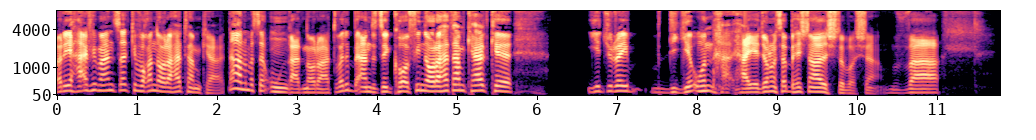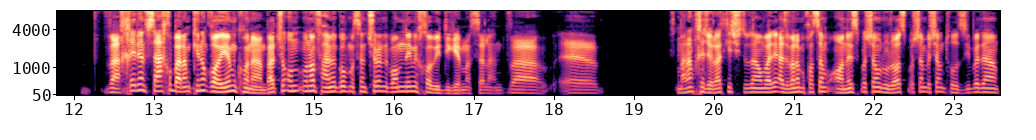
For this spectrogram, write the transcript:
آره یه حرفی من زد که واقعا ناراحتم کرد. نه حالا مثلا اونقدر ناراحت ولی به اندازه کافی ناراحتم کرد که یه جورایی دیگه اون هیجان رو بهش نداشته باشم. و و خیلی هم سخت برام که اینو قایم کنم. بعد چون اون اونم فهمه گفت مثلا چرا با هم نمیخوابید دیگه مثلا. و منم خجالت کشید بودم ولی از اول می‌خواستم آنست باشم رو راست باشم بشم توضیح بدم.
